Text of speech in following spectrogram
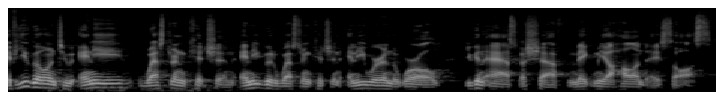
If you go into any Western kitchen, any good Western kitchen anywhere in the world, you can ask a chef, make me a hollandaise sauce.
